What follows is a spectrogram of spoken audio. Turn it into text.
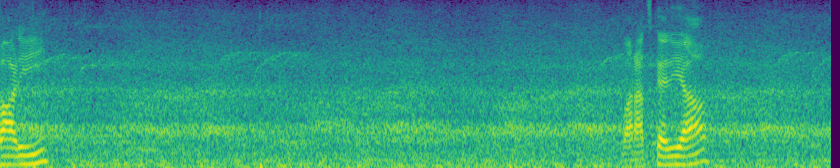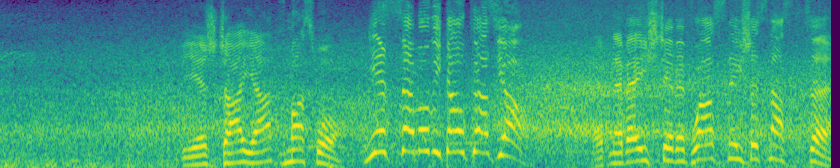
Wali. Warackelia. Wjeżdża jak w masło. Niesamowita okazja! Pewne wejście we własnej szesnastce.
